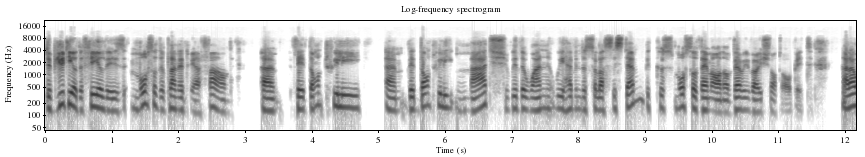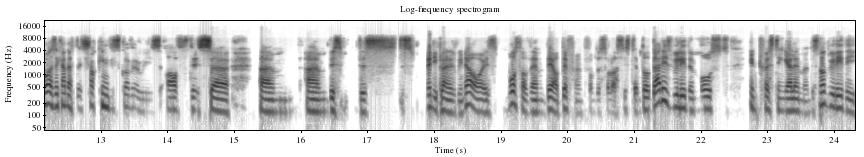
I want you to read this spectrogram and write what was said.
the beauty of the field is most of the planets we have found, um, they don't really um, they don't really match with the one we have in the solar system because most of them are on a very, very short orbit. And that was kind of the shocking discoveries of this, uh, um, um, this, this, this many planets we know is most of them they are different from the solar system. So that is really the most interesting element. It's not really the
